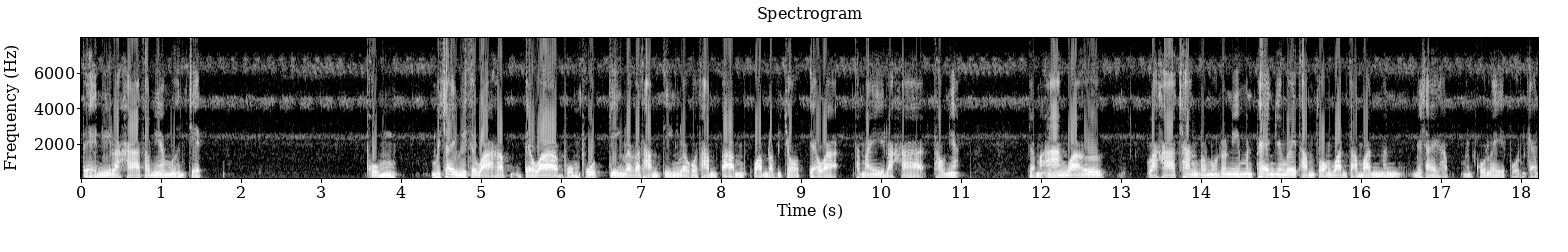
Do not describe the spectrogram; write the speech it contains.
แต่นี้ราคาเท่านี้หมื่นเจ็ดผมไม่ใช่วิศวะครับ แต่ว่าผมพูดจริงแล้วก็ทำจริง แล้วก็ทำตามความรับผิดชอบ แต่ว่าทำไมราคาเท่าเนี้ยจะมาอ้างว่า เออ ราคาช่างตรงนู้นตรงนี้มันแพงจังเลยทำสองวันสามวันมันไม่ใช่ครับ มันคนละเหตุผลกัน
